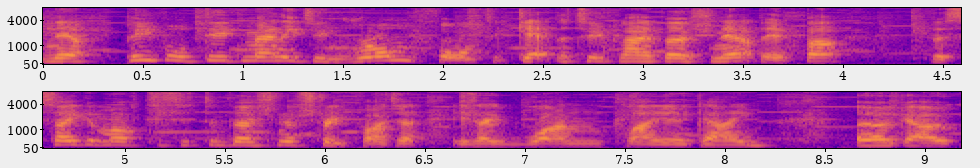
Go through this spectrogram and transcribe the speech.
Now, people did manage in ROM form to get the two player version out there, but the Sega Master System version of Street Fighter is a one player game. Ergo,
